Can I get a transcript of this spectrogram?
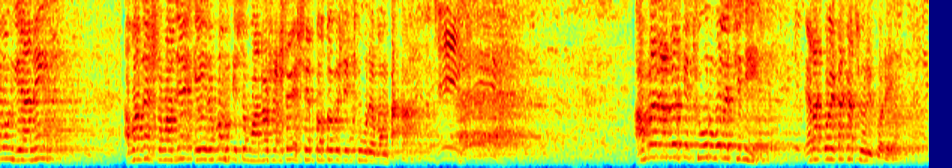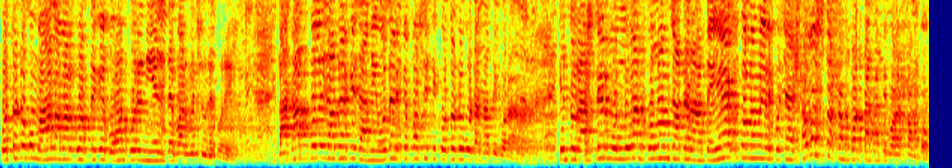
এবং জ্ঞানী আমাদের সমাজে এইরকম কিছু মানুষ আসে, সে তত বেশি চুর এবং টাকা আমরা যাদেরকে চুর বলে চিনি এরা কয় টাকা চুরি করে? কতটুকু মাল আমার ঘর থেকে বহন করে নিয়ে যেতে পারবে চুরি করে? ডাকাত বলে যাদেরকে জানি ওদের ক্যাপাসিটি কতটুকু ডাকাতি করার কিন্তু রাষ্ট্রের মূল্যবান কলম যাদের হাতে এক কলমের কোচায় সমস্ত সম্পদ ডাকাতি করা সম্ভব।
